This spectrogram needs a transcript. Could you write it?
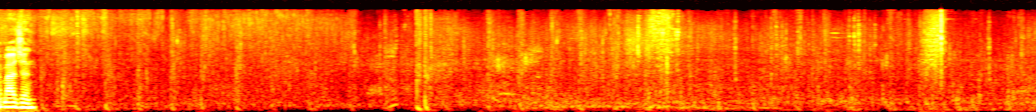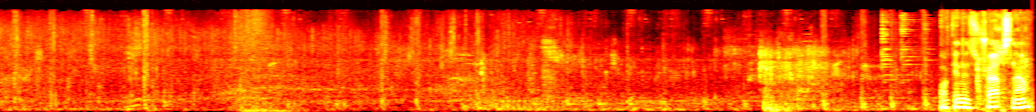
Imagine. Walking into traps now.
